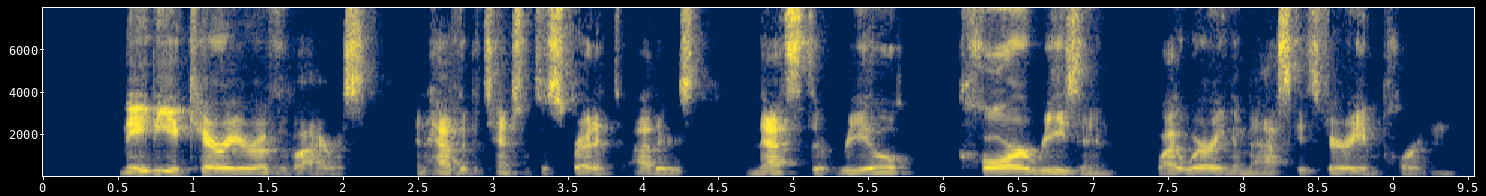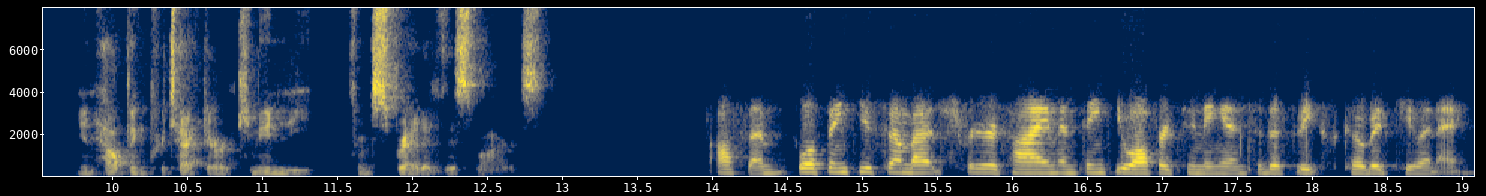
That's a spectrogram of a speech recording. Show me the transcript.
may be a carrier of the virus and have the potential to spread it to others. And that's the real core reason why wearing a mask is very important in helping protect our community from spread of this virus. Awesome. Well, thank you so much for your time and thank you all for tuning in to this week's COVID Q&A.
